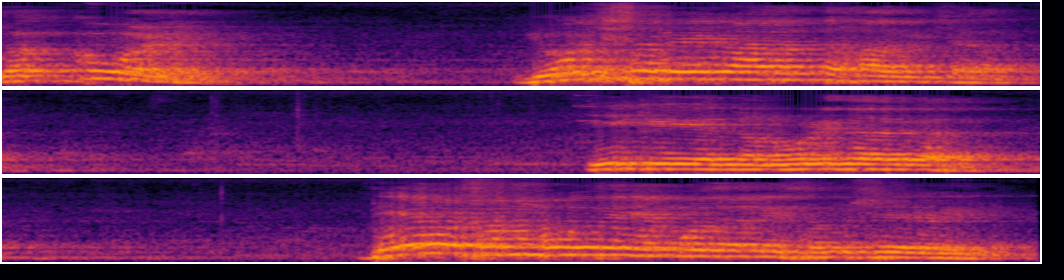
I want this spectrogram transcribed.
ಸಿಕ್ಕಿದರು ಯೋಜಿಸಬೇಕಾದಂತಹ ಯೋಚಿಸಬೇಕಾದಂತಹ ವಿಚಾರ. ಈಕೆಯನ್ನು ನೋಡಿದಾಗ ದೇವ ಸಂಭೂತೆ ಎಂಬುದರಲ್ಲಿ ಸಂಶಯವಿಲ್ಲ.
